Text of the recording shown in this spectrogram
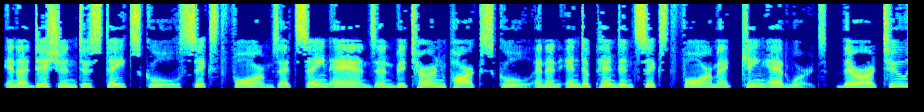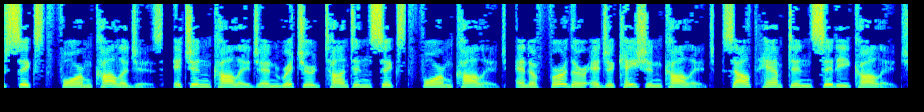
In addition to state school sixth forms at St Anne's and Bitterne Park School and an independent sixth form at King Edward's, there are two sixth form colleges, Itchen College and Richard Taunton Sixth Form College, and a further education college, Southampton City College.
